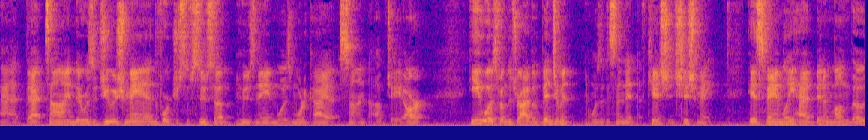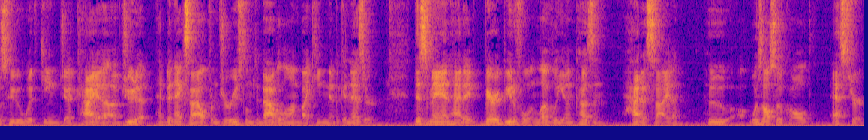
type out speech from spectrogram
At that time, there was a Jewish man in the fortress of Susa whose name was Mordecai, son of Jair. He was from the tribe of Benjamin and was a descendant of Kish and Shishmai. His family had been among those who, with King Jekiah of Judah, had been exiled from Jerusalem to Babylon by King Nebuchadnezzar. This man had a very beautiful and lovely young cousin, Hadassah, who was also called Esther.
